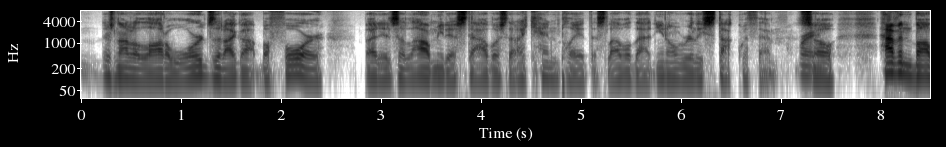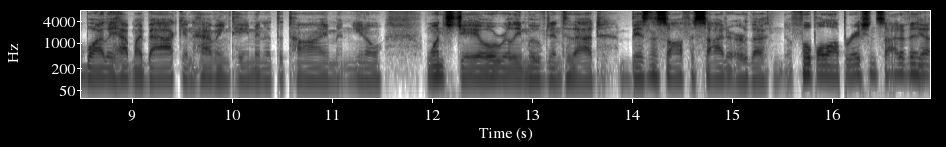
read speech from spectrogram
There's not a lot of awards that I got before, but it's allowed me to establish that I can play at this level that, you know, really stuck with them. Right. So having Bob Wylie have my back and having Taman at the time and, you know, once JO really moved into that business office side or the, the football operation side of it, Yeah.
